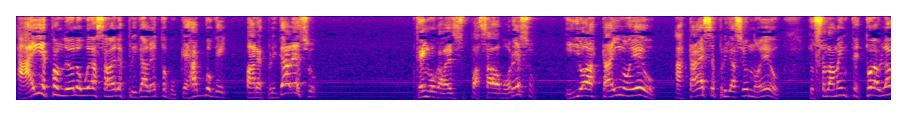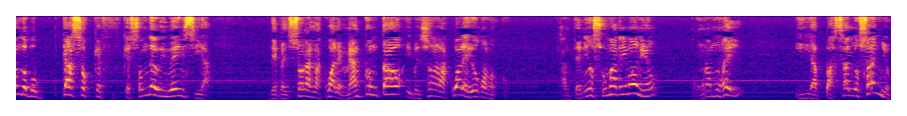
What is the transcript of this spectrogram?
Ahí es cuando yo le voy a saber explicar esto, porque es algo que para explicar eso, tengo que haber pasado por eso. Y yo hasta ahí no llego, hasta esa explicación no llego. Yo solamente estoy hablando por casos que, que son de vivencia, de personas las cuales me han contado y personas las cuales yo conozco. Han tenido su matrimonio una mujer y al pasar los años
